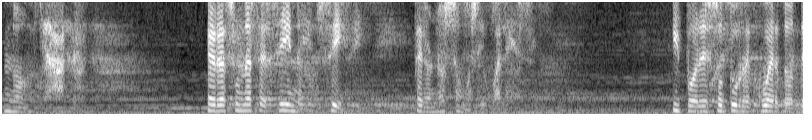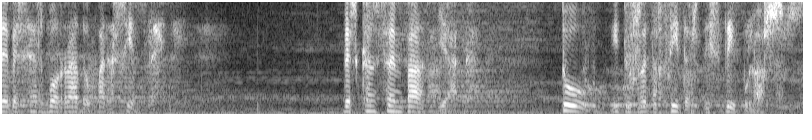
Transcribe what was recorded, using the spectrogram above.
No, Jack. Eres un asesino, sí, pero no somos iguales. Y por eso tu recuerdo debe ser borrado para siempre. Descansa en paz, Jack. Tú y tus retorcidos discípulos.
